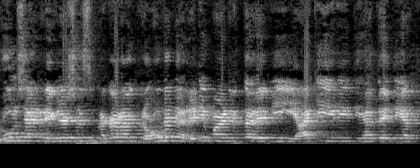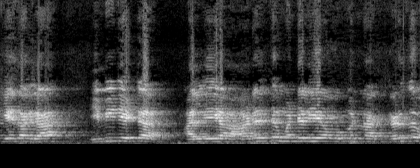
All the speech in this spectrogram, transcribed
ರೂಲ್ಸ್ ಅಂಡ್ ರೆಗ್ಯುಲೇಷನ್ಸ್ ಪ್ರಕಾರ ಗ್ರೌಂಡ್ ಅನ್ನ ರೆಡಿ ಮಾಡಿರ್ತಾರೆ. ನೀ ಯಾಕೆ ಈ ರೀತಿ ಹೇಳ್ತಾ ಇದೀಯ ಅಂತ ಕೇಳಿದಾಗ ಇಮಿಡಿಯೇಟ್ ಅಲ್ಲಿ ಆಡಳಿತ ಮಂಡಳಿಯ ಒಬ್ಬರನ್ನ ಕರೆದು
